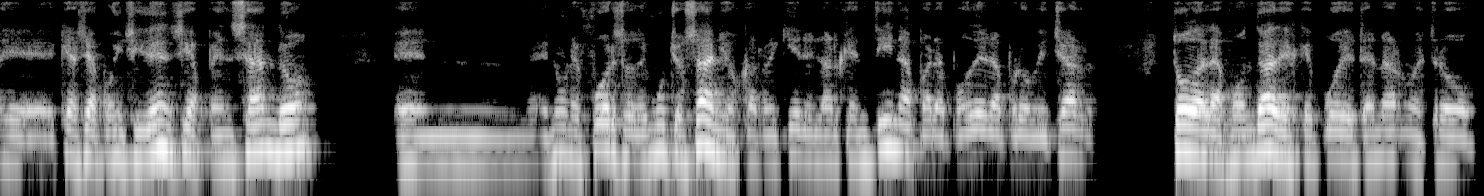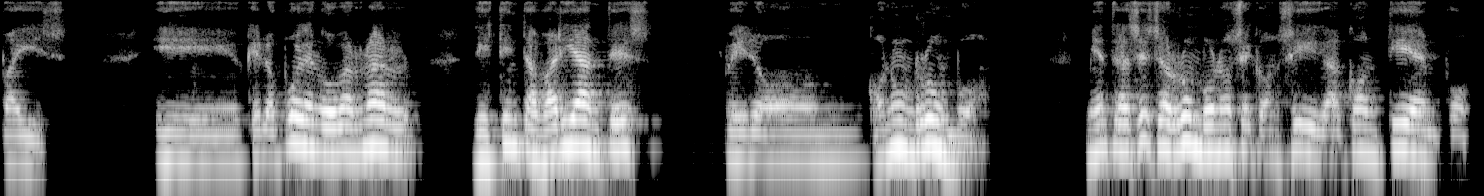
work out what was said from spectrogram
eh, que haya coincidencias pensando en, un esfuerzo de muchos años que requiere la Argentina para poder aprovechar todas las bondades que puede tener nuestro país y que lo pueden gobernar distintas variantes, pero con un rumbo. Mientras ese rumbo no se consiga con tiempo,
